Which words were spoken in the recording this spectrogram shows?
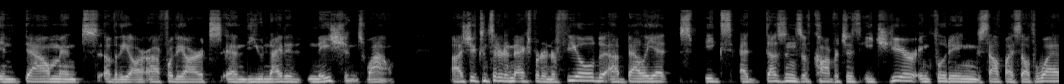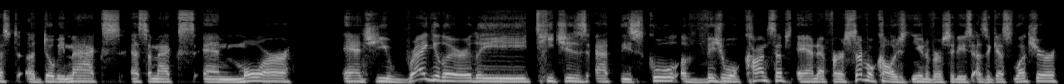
Endowment of the uh, for the Arts, and the United Nations. Wow. Uh, she's considered an expert in her field. Uh, Balliet speaks at dozens of conferences each year, including South by Southwest, Adobe Max, SMX, and more. And she regularly teaches at the School of Visual Concepts and for several colleges and universities as a guest lecturer.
